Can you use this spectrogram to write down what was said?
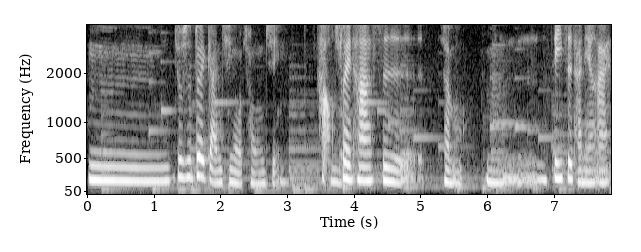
嗯，就是对感情有憧憬。好，嗯、所以他是很嗯第一次谈恋爱，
